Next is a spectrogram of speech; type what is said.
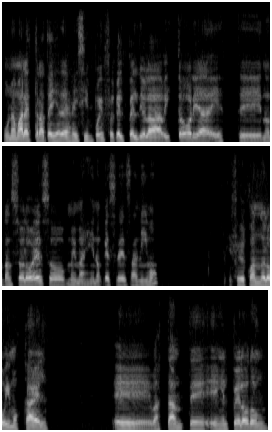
una mala estrategia de Racing Point fue que él perdió la victoria. Este, no tan solo eso, me imagino que se desanimó y fue cuando lo vimos caer eh, bastante en el pelotón.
